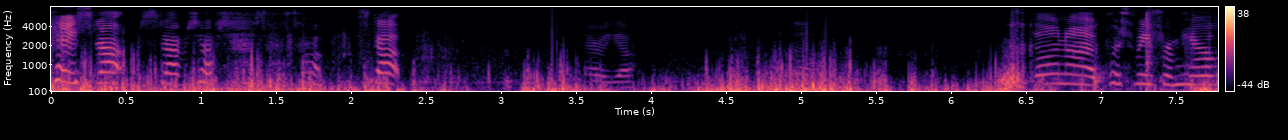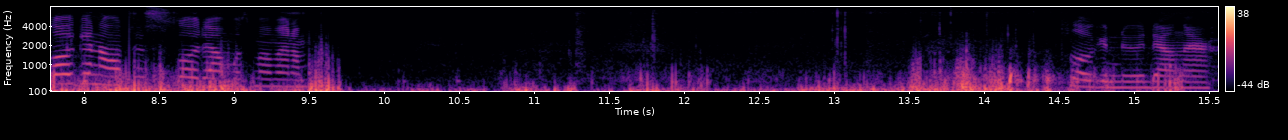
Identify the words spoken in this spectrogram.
Okay, stop, stop, stop, stop, stop, stop. There we go. So, don't uh, push me from here, Logan. I'll just slow down with momentum. What's Logan doing down there?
